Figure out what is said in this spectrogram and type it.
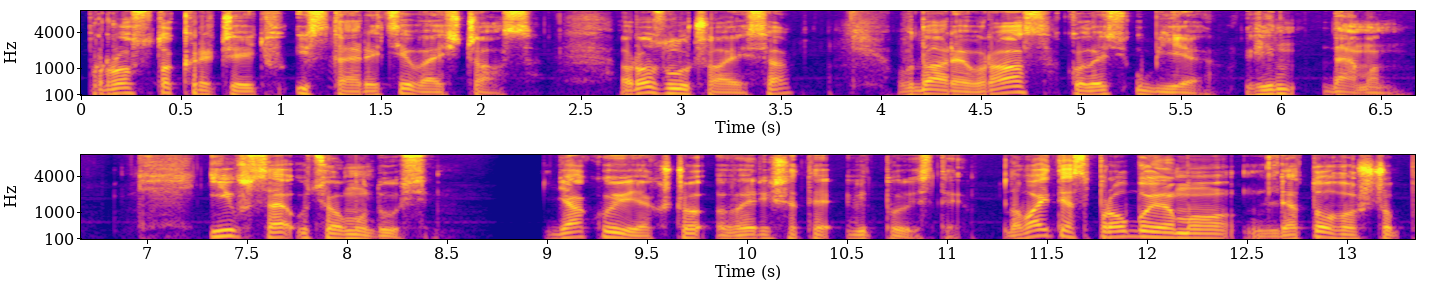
просто кричить в істериці весь час. Розлучайся, вдарив раз, колись уб'є. Він демон. І все у цьому дусі. Дякую, якщо вирішите відповісти. Давайте спробуємо для того, щоб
